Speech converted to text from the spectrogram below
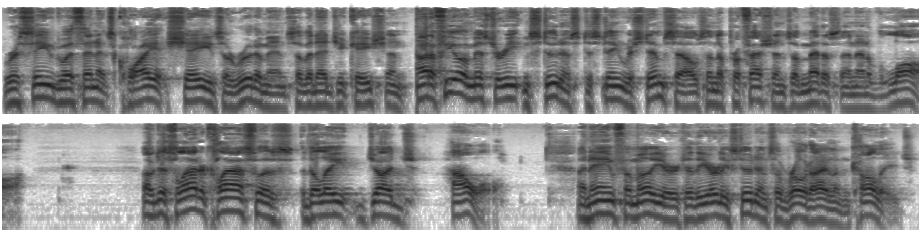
received within its quiet shades the rudiments of an education. Not a few of Mr. Eaton's students distinguished themselves in the professions of medicine and of law. Of this latter class was the late Judge Howell, a name familiar to the early students of Rhode Island College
